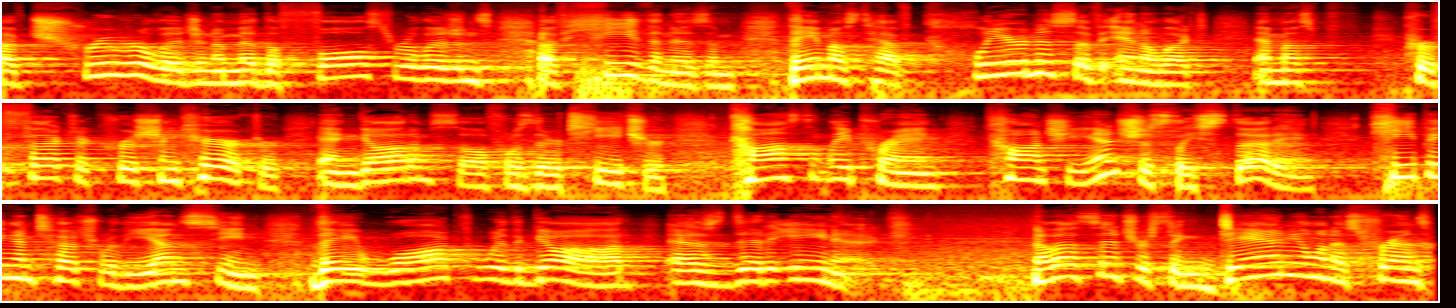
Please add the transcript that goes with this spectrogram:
of true religion amid the false religions of heathenism, they must have clearness of intellect and must perfect a Christian character. And God Himself was their teacher, constantly praying, conscientiously studying, keeping in touch with the unseen. They walked with God as did Enoch. Now that's interesting. Daniel and his friends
